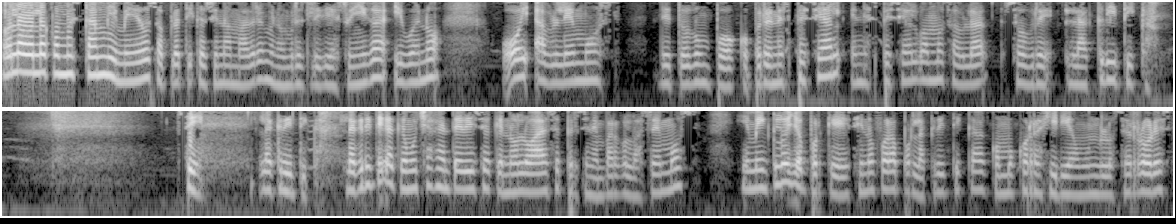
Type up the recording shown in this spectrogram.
Hola, hola, ¿cómo están? Bienvenidos a Pláticas de una Madre. Mi nombre es Lidia Zúñiga y bueno, hoy hablemos de todo un poco, pero en especial, en especial vamos a hablar sobre la crítica. Sí, la crítica. La crítica que mucha gente dice que no lo hace, pero sin embargo lo hacemos. Y me incluyo porque si no fuera por la crítica, ¿cómo corregiría uno los errores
